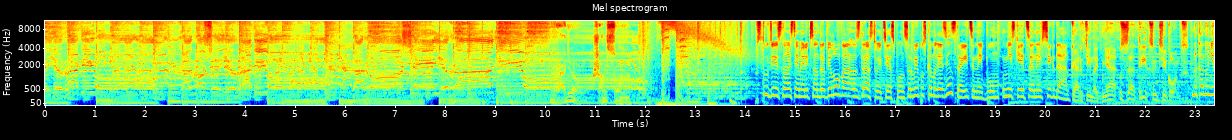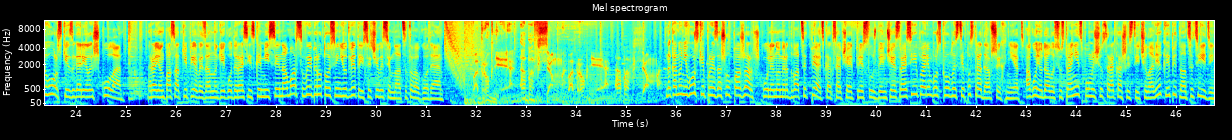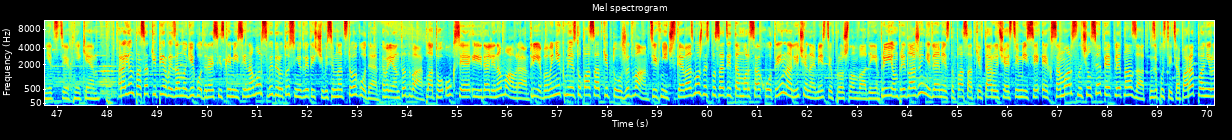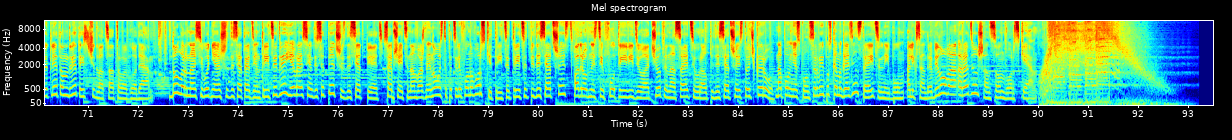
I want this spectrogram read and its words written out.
Хорошее радио, хорошее радио, хорошее радио. Радио Шансон. В студии с новостями Александра Белова. Здравствуйте. Спонсор выпуска магазин «Строительный бум». Низкие цены всегда. Картина дня за 30 секунд. Накануне в Орске загорелась школа. Район посадки первой за многие годы российской миссии на Марс выберут осенью 2018 года. Подробнее обо всем. Подробнее обо всем. Накануне в Орске произошел пожар в школе номер 25. Как сообщает пресс-служба МЧС России по Оренбургской области, пострадавших нет. Огонь удалось устранить с помощью 46 человек и 15 единиц техники. Район посадки первой за многие годы российской миссии на Марс выберут осенью 2018 года. Варианта 2. Плато Уксия и долина Мавра. Требования к месту посадки тоже два. Техническая возможность посадить там марсоход и наличие на месте в прошлом воды. Прием предложений для места посадки второй части миссии «Эксомарс» начался пять лет назад. Запустить аппарат планирует летом 2020 года. Доллар на сегодня 61.32, евро 75.65. Сообщайте нам важные новости по телефону Ворске 30 30 56. Подробности, фото и видео отчеты на сайте урал56.ру. Напомню, спонсор выпуска магазин «Строительный бум». Александра Белова, радио «Шансон Ворске».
